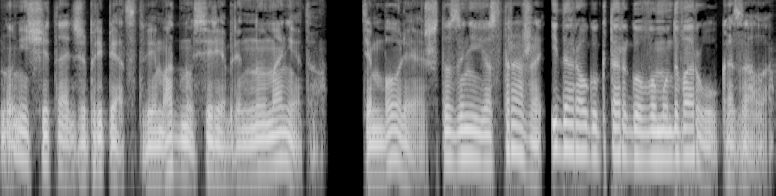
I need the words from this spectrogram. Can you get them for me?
Ну не считать же препятствием одну серебряную монету. Тем более, что за нее стража и дорогу к торговому двору указала.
